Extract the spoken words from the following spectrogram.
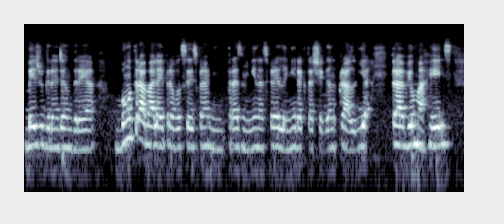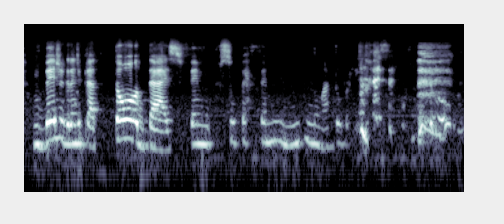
Beijo grande, Andréa. Bom trabalho aí para vocês, para mim, para as meninas, para a Elenira que está chegando, para a Lia, para a Vilma Reis. Um beijo grande para todas. Fem... Super feminino, adorei.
